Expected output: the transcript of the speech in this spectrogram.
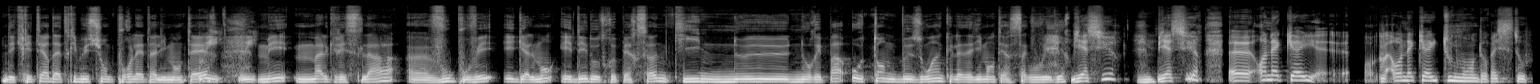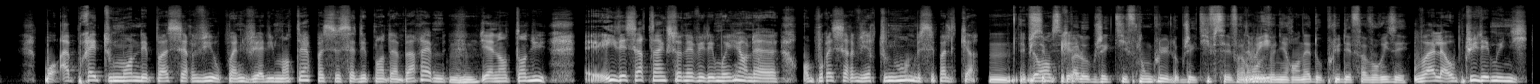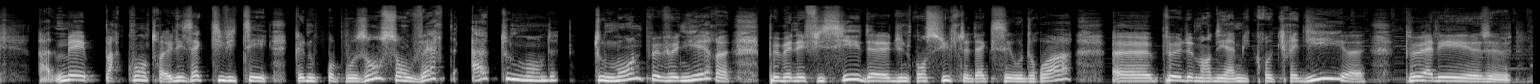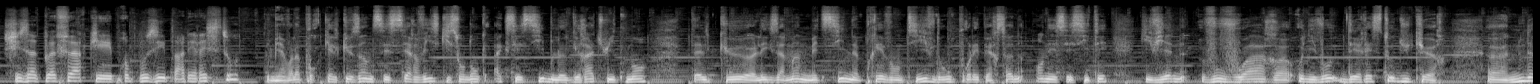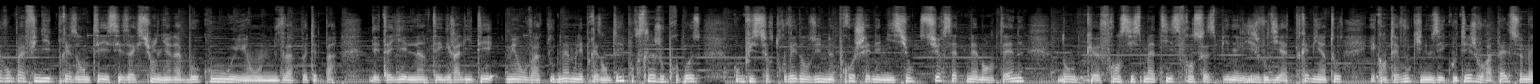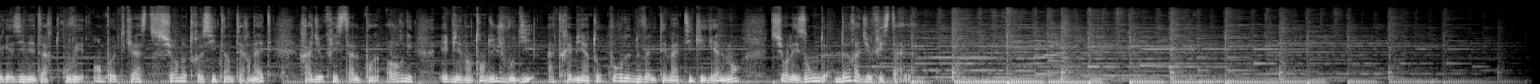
Des critères d'attribution pour l'aide alimentaire. Oui, oui. Mais malgré cela, euh, vous pouvez également aider d'autres personnes qui ne n'auraient pas autant de besoins que l'aide alimentaire. C'est ça que vous voulez dire? Bien sûr, Mhm. bien sûr. Euh, on accueille, euh, on accueille tout le monde au resto. Bon, après, tout le monde n'est pas servi au point de vue alimentaire parce que ça dépend d'un barème, Mhm. bien entendu. Euh, Il est certain que si on avait les moyens, on, a- on pourrait servir tout le monde, mais c'est pas le cas. Hmm. Et puis c'est- c'est pas euh, l'objectif non plus. L'objectif c'est vraiment Oui. de venir en aide aux plus défavorisés. Voilà, aux plus démunis. Ah, Mais par contre, les activités que nous proposons sont ouvertes à tout le monde. Tout le monde peut venir, euh, peut bénéficier d'une consulte d'accès au droit, euh, peut demander un microcrédit, euh, peut aller chez un coiffeur qui est proposé par les restos. Eh bien voilà pour quelques-uns de ces services qui sont donc accessibles gratuitement, tels que euh, l'examen de médecine préventive, donc pour les personnes en nécessité qui viennent vous voir euh, au niveau des restos du cœur. Euh, nous n'avons pas fini de présenter ces actions, il y en a beaucoup et on ne va peut-être pas détailler l'intégralité, mais on va tout de même les présenter. Pour cela, je vous propose qu'on puisse se retrouver dans une prochaine émission sur cette même antenne. Donc Francis Matisse, François Spinelli, je vous dis à très bientôt. Et quant à vous qui nous écoutez, je vous rappelle, ce magazine est à retrouver en podcast sur notre site internet radiocristal.org. Et bien entendu, je vous dis à très bientôt pour de nouvelles thématiques également sur les ondes de Radio Cristal.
